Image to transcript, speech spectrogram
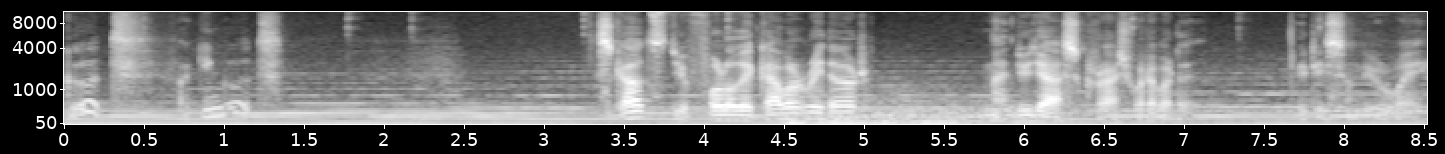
Good, fucking good. Scouts, do you follow the cavalry there, and you just crush whatever it is on your way.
